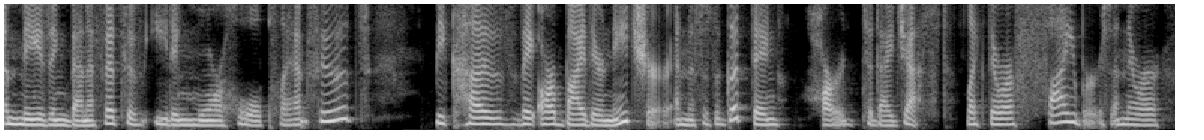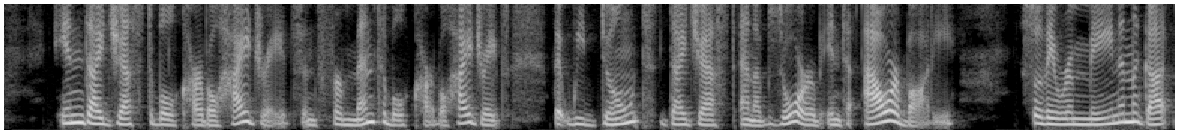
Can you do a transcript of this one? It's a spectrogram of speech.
amazing benefits of eating more whole plant foods because they are by their nature, and this is a good thing, hard to digest. Like there are fibers and there are indigestible carbohydrates and fermentable carbohydrates that we don't digest and absorb into our body. So they remain in the gut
